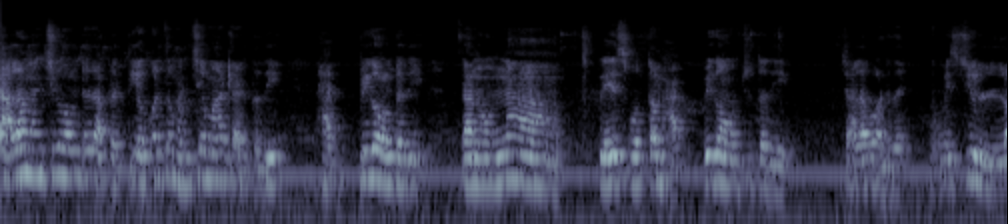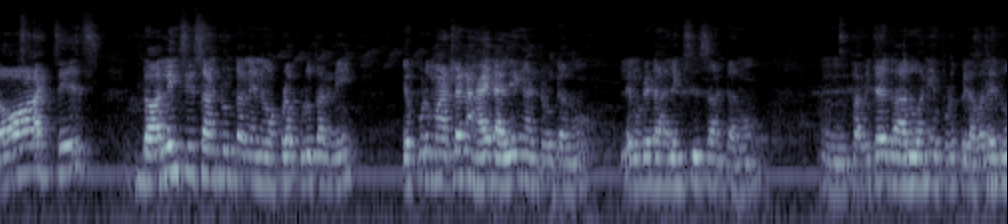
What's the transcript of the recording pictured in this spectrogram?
చాలా మంచిగా ఉంటుంది. ఆ ప్రతి ఒక్కరితో మంచిగా మాట్లాడుతుంది. హ్యాపీగా ఉంటుంది. తను ఉన్న ప్లేస్ మొత్తం హ్యాపీగా ఉంచుతుంది. చాలా బాగుంటుంది. Miss you lot sis darling sis అంటుంటాను నేను అప్పుడప్పుడు తన్ని. ఎప్పుడు మాట్లాడినా హాయ్ డార్లింగ్ అంటుంటాను. లేకుంటే డార్లింగ్ సిస్ అంటాను. పవిత్ర గారు అని ఎప్పుడు పిలవలేదు.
